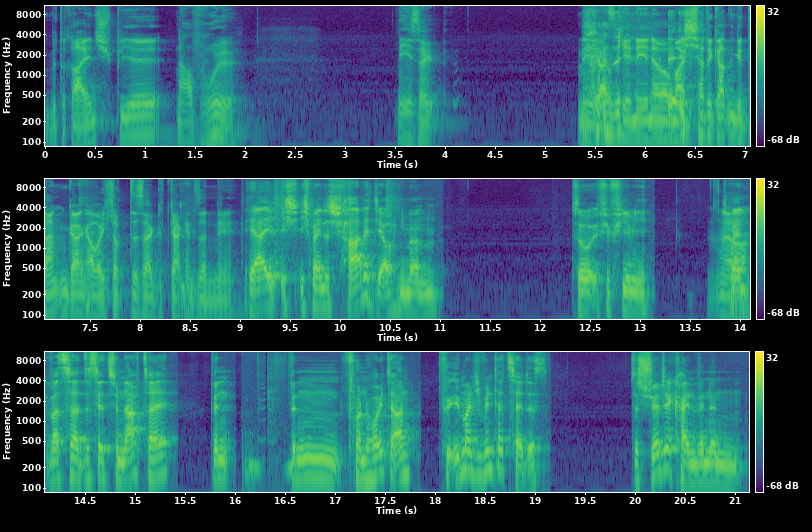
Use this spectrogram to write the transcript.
mit reinspielen. Na wohl. Nee, ja. Nee, Also, okay, nee, never mind. ich- Ich hatte gerade einen Gedankengang, aber ich glaube, das ergibt gar keinen Sinn, nee. Ja, ich, ich meine, das schadet ja auch niemandem. So, if you feel me. Ich Ja. meine, was hat das jetzt für einen Nachteil, wenn, wenn von heute an für immer die Winterzeit ist? Das stört ja keinen, wenn dann,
